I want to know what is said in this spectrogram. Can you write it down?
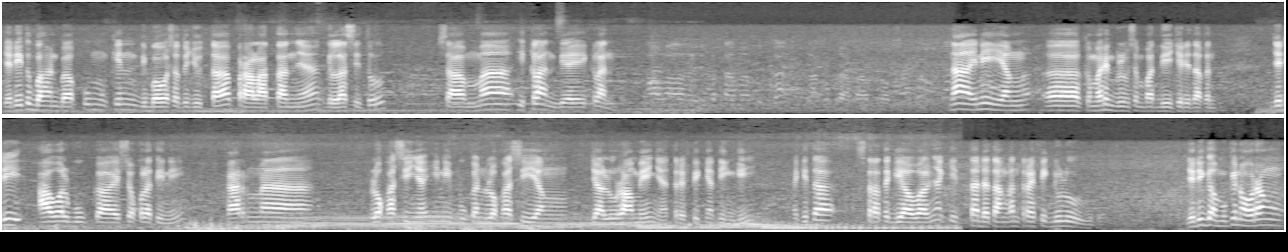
Jadi itu bahan baku mungkin di bawah satu juta, peralatannya, gelas itu, sama iklan, biaya iklan. Nah ini yang eh, kemarin belum sempat diceritakan. Jadi awal buka es coklat ini, karena lokasinya ini bukan lokasi yang jalur ramenya, trafficnya tinggi, nah kita strategi awalnya kita datangkan traffic dulu gitu. Jadi nggak mungkin orang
